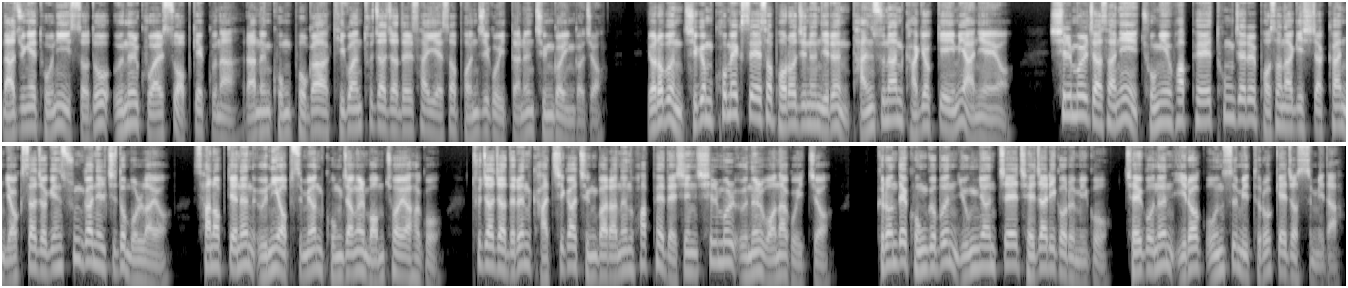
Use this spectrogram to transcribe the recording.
나중에 돈이 있어도 은을 구할 수 없겠구나 라는 공포가 기관 투자자들 사이에서 번지고 있다는 증거인 거죠. 여러분, 지금 코맥스에서 벌어지는 일은 단순한 가격 게임이 아니에요. 실물 자산이 종이 화폐의 통제를 벗어나기 시작한 역사적인 순간일지도 몰라요. 산업계는 은이 없으면 공장을 멈춰야 하고 투자자들은 가치가 증발하는 화폐 대신 실물 은을 원하고 있죠. 그런데 공급은 6년째 제자리 걸음이고 재고는 1억 온스 밑으로 깨졌습니다.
